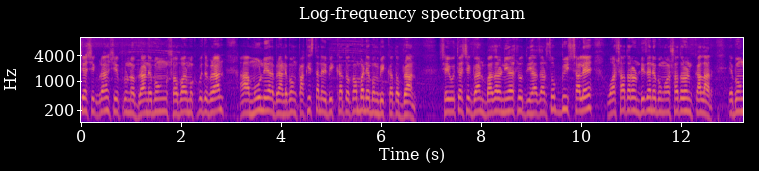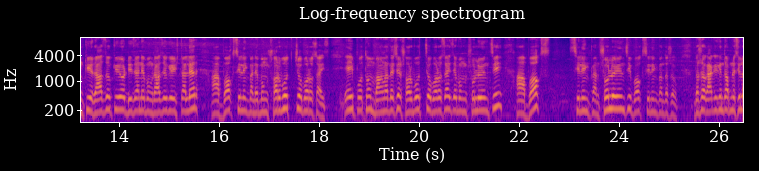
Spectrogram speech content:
ঐতিহাসিক ব্র্যান্ড, সেই পুরনো ব্র্যান্ড এবং সবার মুখপত্র ব্র্যান্ড মুন এয়ার ব্র্যান্ড এবং পাকিস্তানের বিখ্যাত কোম্পানি এবং বিখ্যাত ব্র্যান্ড। সেই ঐতিহাসিক ব্র্যান্ড বাজারে নিয়ে আসলো দুই হাজার চব্বিশ সালে অসাধারণ ডিজাইন এবং অসাধারণ কালার এবং কি রাজকীয় ডিজাইন এবং রাজকীয় স্টাইলের বক্স সিলিং ফ্যান এবং সর্বোচ্চ বড় সাইজ এই প্রথম বাংলাদেশের সর্বোচ্চ বড় সাইজ এবং ষোলো ইঞ্চি বক্স সিলিং ফ্যান ষোলো ইঞ্চি বক্স সিলিং ফ্যান দর্শক। দর্শক, আগে কিন্তু আপনি ছিল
